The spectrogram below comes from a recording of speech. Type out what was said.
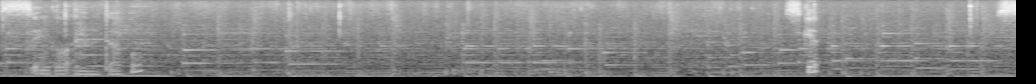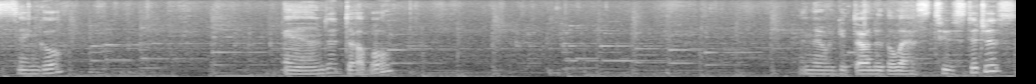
single and a double, skip, single. And a double, and then we get down to the last two stitches.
